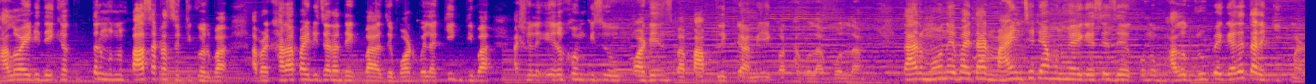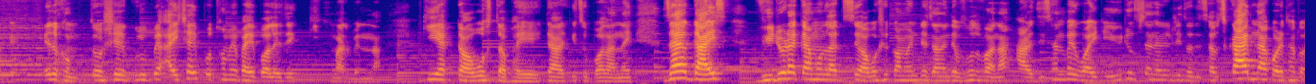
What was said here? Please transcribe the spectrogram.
ভালো আইডি দেখা কুত্তার মতন পাস আটাচাটি করবা, আবার খারাপ আইডি যারা দেখবা যে বট বেলা কিক দিবা, আসলে এরকম কিছু অডিয়েন্স বা পাবলিককে আমি এই কথাগুলো বললাম। তার মনে ভাই, তার মাইন্ডসেট এমন হয়ে গেছে যে কোনো ভালো গ্রুপে গেলে তারা কিক মারবে। এরকম। তো সে গ্রুপে আইসাই প্রথমে ভাই বলে যে কিক মারবেন না? কি একটা অবস্থা ভাই, এটা আর কিছু বলার নাই। যাই হোক গাইস ভিডিওটা কেমন লাগছে অবশ্যই কমেন্টে জানাতে ভুলবা না। আর জিসান ভাই ওয়াইটি ইউটিউব চ্যানেলটি যদি সাবস্ক্রাইব না করে থাকো,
